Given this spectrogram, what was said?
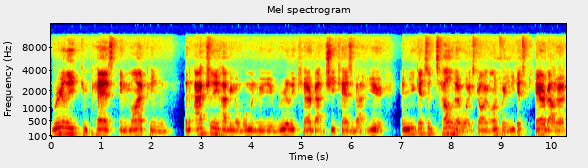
really compares, in my opinion, than actually having a woman who you really care about and she cares about you and you get to tell her what is going on for you and you get to care about her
